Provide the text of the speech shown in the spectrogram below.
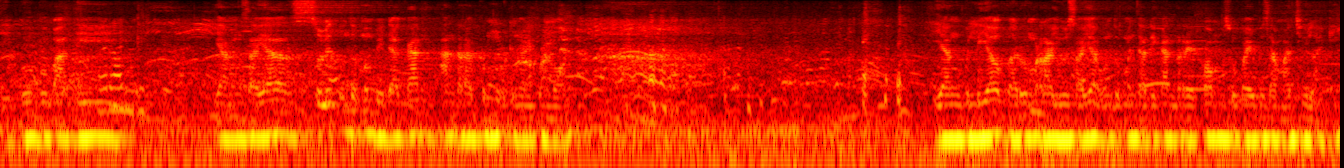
Ibu Bupati yang saya sulit untuk membedakan antara gemuk dengan gemuk yang beliau baru merayu saya untuk mencarikan rekom supaya bisa maju lagi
